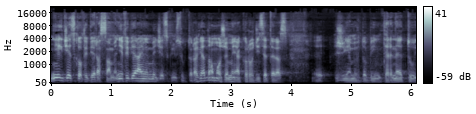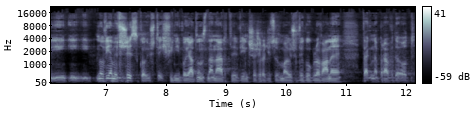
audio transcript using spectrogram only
Niech dziecko wybiera same. Nie wybierajmy my dziecku instruktora. Wiadomo, że my jako rodzice teraz yy, żyjemy w dobie internetu i, i, i no wiemy wszystko już w tej chwili, bo jadąc na narty, większość rodziców ma już wygooglowane tak naprawdę od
